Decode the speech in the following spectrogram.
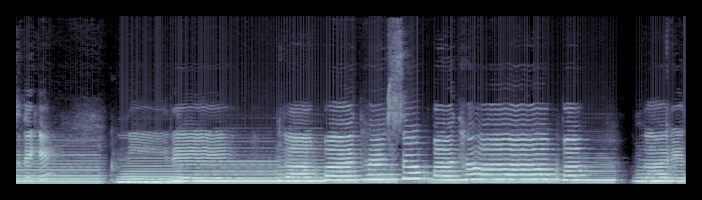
से देखें। गा रे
